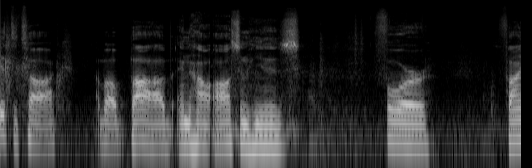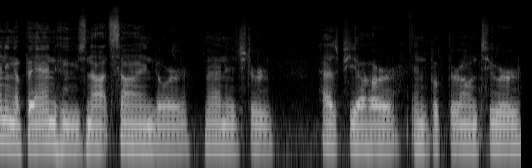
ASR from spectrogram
Get to talk about Bob and how awesome he is for finding a band who's not signed or managed or has PR and booked their own tour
